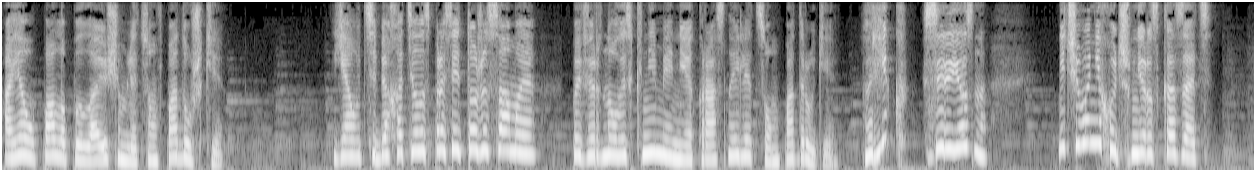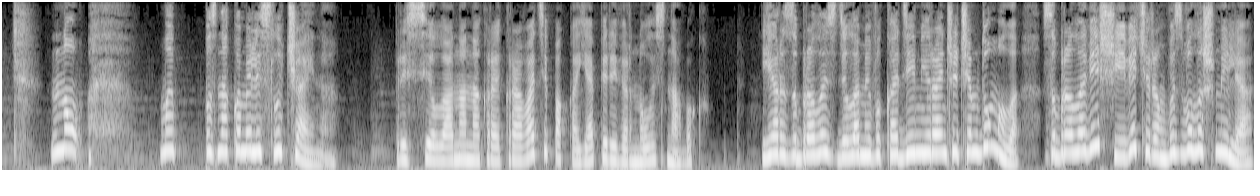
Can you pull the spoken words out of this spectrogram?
а я упала пылающим лицом в подушки. «Я у тебя хотела спросить то же самое», — повернулась к не менее красной лицом подруги. «Рик? Серьезно? Ничего не хочешь мне рассказать?» «Ну, мы познакомились случайно», — присела она на край кровати, пока я перевернулась на бок. Я разобралась с делами в академии раньше, чем думала, собрала вещи и вечером вызвала шмеля.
